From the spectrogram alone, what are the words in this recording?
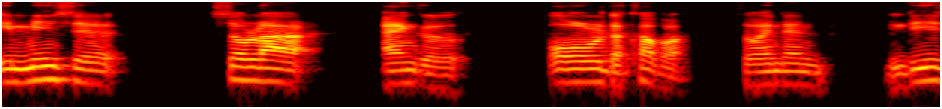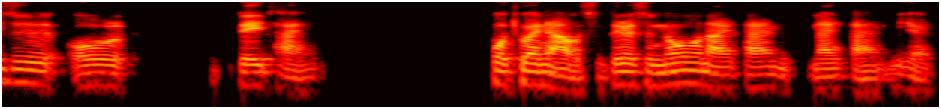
It means uh, solar angle all the cover. So and then these uh, all daytime for 20 hours. There's no nighttime nighttime here.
